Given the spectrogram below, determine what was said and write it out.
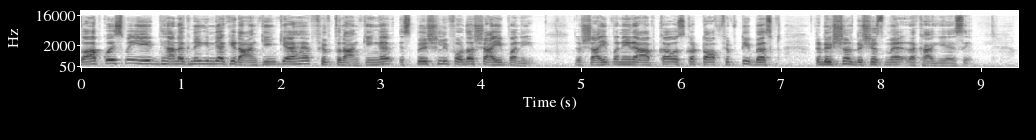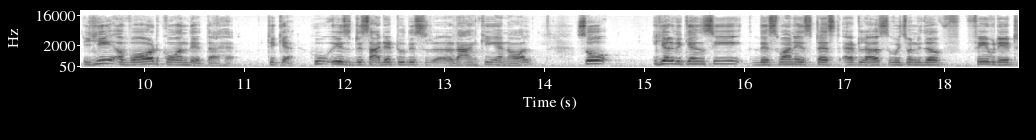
तो आपको इसमें ये ध्यान रखने की इंडिया की रैंकिंग क्या है? फिफ्थ रैंकिंग है specially for the shahi paneer जो शाही पनीर है आपका, उसका top fifty best traditional dishes में रखा गया इसे। ये अवार्ड कौन देता है? ठीक है who is decided to this ranking and all so here we can see this one is test atlas which one is the favourite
